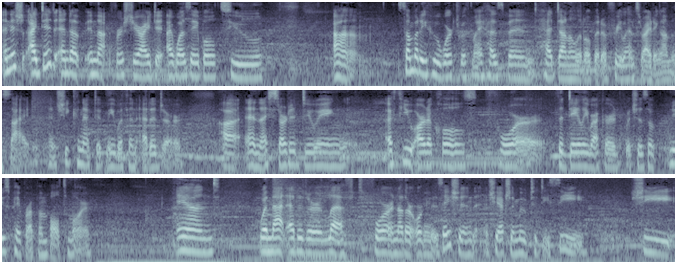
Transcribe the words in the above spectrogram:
initially i did end up in that first year i did i was able to um, somebody who worked with my husband had done a little bit of freelance writing on the side, and she connected me with an editor. Uh, and I started doing a few articles for the Daily Record, which is a newspaper up in Baltimore. And when that editor left for another organization, and she actually moved to DC, she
